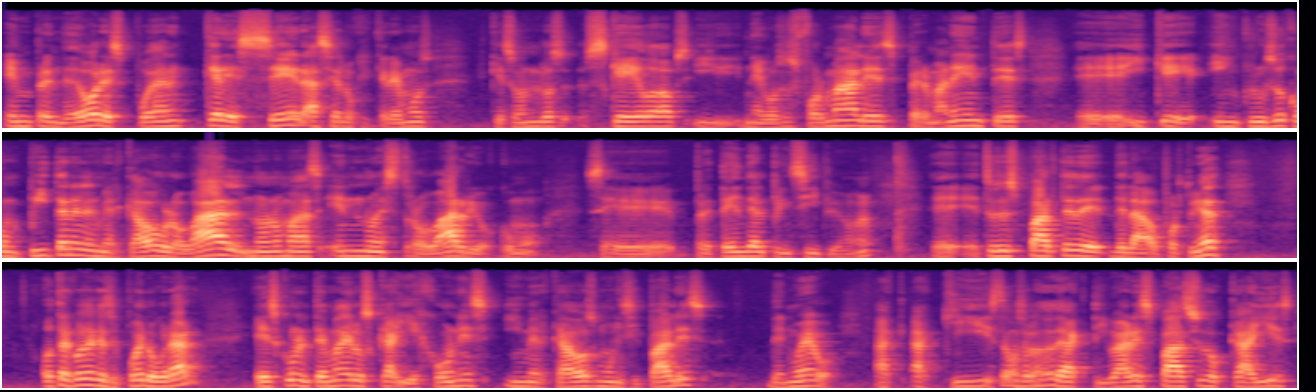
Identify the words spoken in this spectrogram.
emprendedores puedan crecer hacia lo que queremos que son los scale-ups y negocios formales, permanentes, eh, y que incluso compitan en el mercado global, no nomás en nuestro barrio, como se pretende al principio. Eh, entonces, parte de, la oportunidad. Otra cosa que se puede lograr es con el tema de los callejones y mercados municipales. De nuevo, aquí estamos hablando de activar espacios o calles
